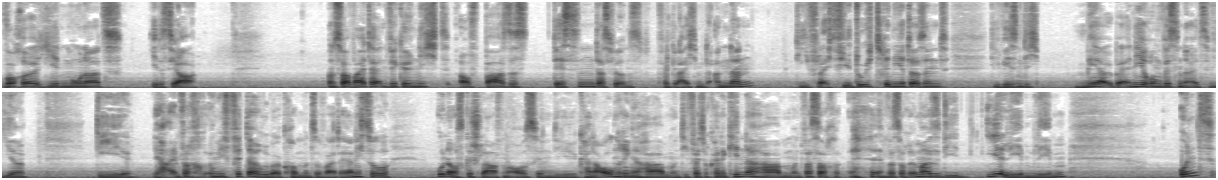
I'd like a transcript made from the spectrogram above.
Woche, jeden Monat, jedes Jahr. Und zwar weiterentwickeln nicht auf Basis dessen, dass wir uns vergleichen mit anderen, die vielleicht viel durchtrainierter sind, die wesentlich mehr über Ernährung wissen als wir, die ja einfach irgendwie fit darüber kommen und so weiter. Ja, nicht so unausgeschlafen aussehen, die keine Augenringe haben und die vielleicht auch keine Kinder haben und was auch, was auch immer, also die ihr Leben leben. Und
